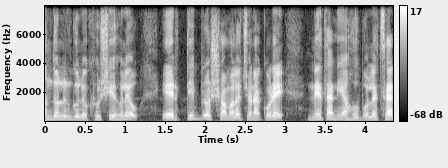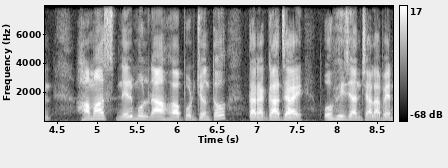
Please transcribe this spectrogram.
আন্দোলনগুলো খুশি হলেও এর তীব্র সমালোচনা করে নেতানিয়াহু বলেছেন হামাস নির্মূল না হওয়া পর্যন্ত তারা গাজায় অভিযান চালাবেন।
